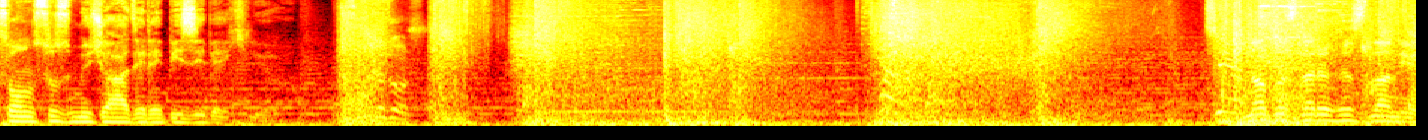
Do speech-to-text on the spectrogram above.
Sonsuz mücadele bizi bekliyor. Dur. Nabızları hızlanıyor.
